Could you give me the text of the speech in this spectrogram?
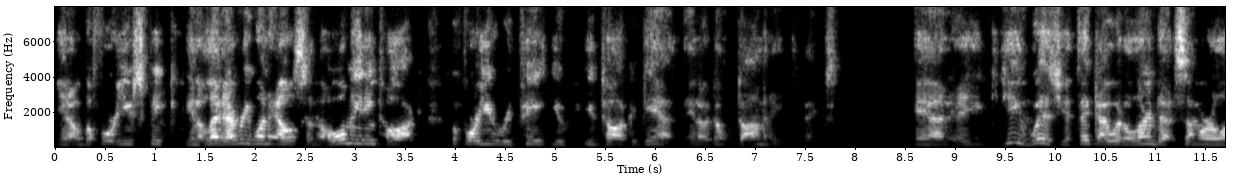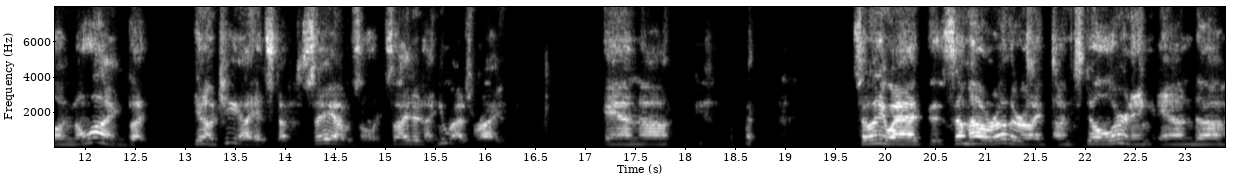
you know, before you speak, you know, let everyone else in the whole meeting talk before you repeat. You you talk again. You know, don't dominate things. And uh, gee whiz, you'd think I would have learned that somewhere along the line, but you know, gee, I had stuff to say. I was all excited. I knew I was right. And uh, so anyway, I, somehow or other, I, am still learning, and uh,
